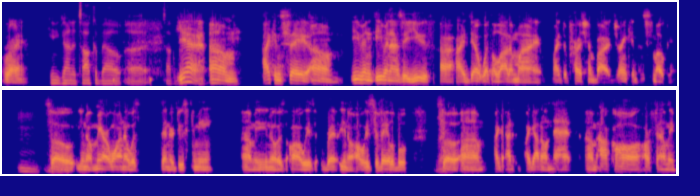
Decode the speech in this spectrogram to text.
right can you kind of talk about uh talk about yeah um i can say um even even as a youth uh, i dealt with a lot of my my depression by drinking and smoking mm-hmm. so you know marijuana was introduced to me um, you know, is always you know always available. Right. So um, I got I got on that. Um, alcohol, our family,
